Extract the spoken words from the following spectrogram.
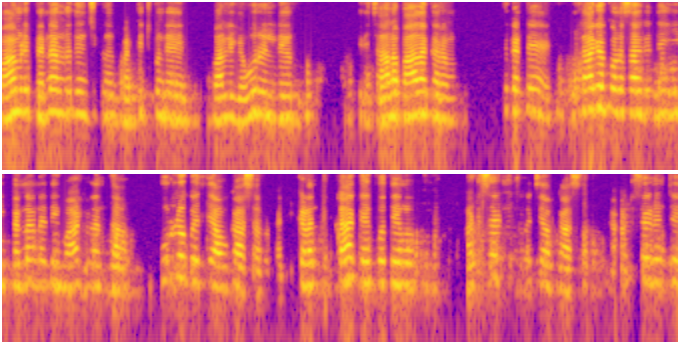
పామిడి పెన్నా నది నుంచి పట్టించుకునే వాళ్ళు ఎవరు లేరు. ఇది చాలా బాధాకరం. ఎందుకంటే ఇలాగే కొనసాగితే ఈ పెన్నా నది వాటర్ అంతా ఊర్లోకి వచ్చే అవకాశాలు ఉన్నాయి ఇక్కడంతా బ్లాక్ అయిపోతే అటు సైడ్ నుంచి వచ్చే అవకాశం. అటు సైడ్ నుంచి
